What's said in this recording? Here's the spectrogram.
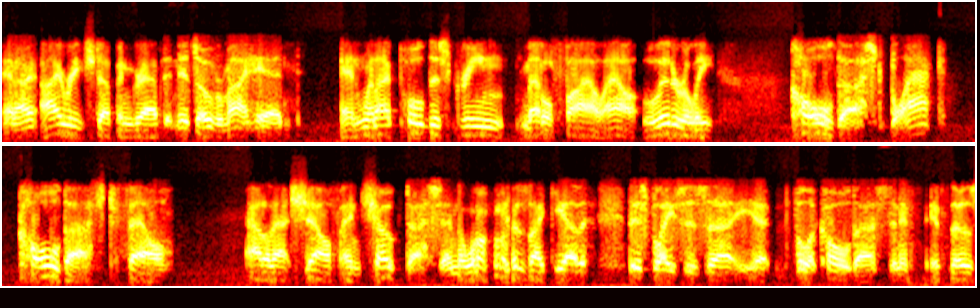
and I, I reached up and grabbed it, and it's over my head. And when I pulled this green metal file out, literally coal dust, black coal dust fell out of that shelf and choked us. And the woman was like, "Yeah, this place is uh, full of coal dust, and if if those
